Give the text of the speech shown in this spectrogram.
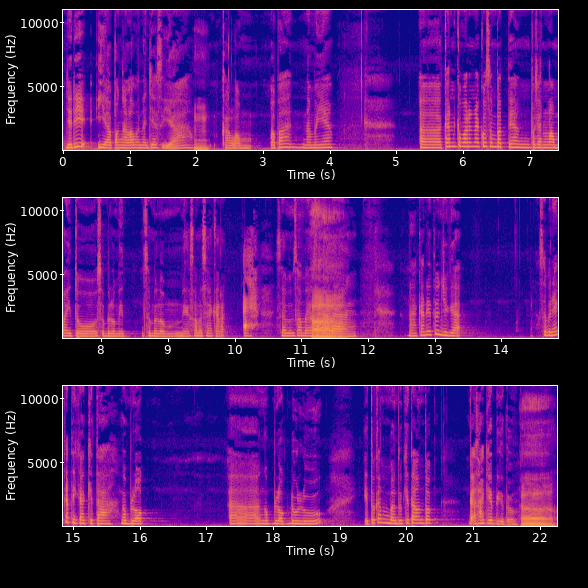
Jadi ya pengalaman aja sih ya. Hmm. kalau apa namanya eh kan kemarin aku sempat yang pacaran lama itu sebelum sebelum yang sama saya sekarang. Eh sebelum sama yang Ah. sekarang. Nah kan itu juga sebenarnya ketika kita ngeblok eh, ngeblok dulu itu kan membantu kita untuk nggak sakit gitu. Ah,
